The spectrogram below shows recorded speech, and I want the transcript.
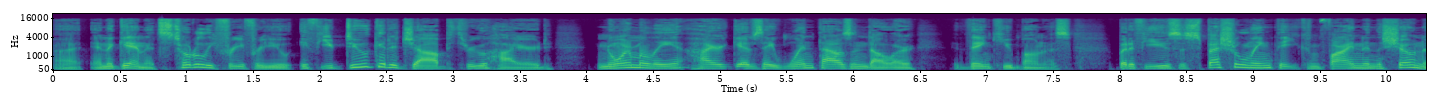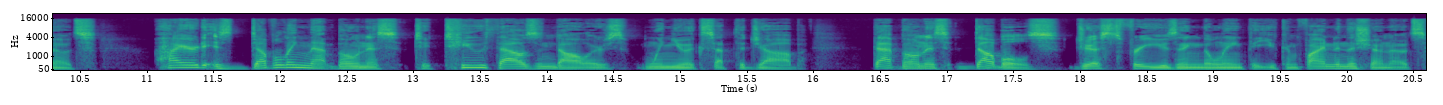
Uh, and again, it's totally free for you. If you do get a job through Hired, normally Hired gives a $1,000 thank you bonus. But if you use a special link that you can find in the show notes, Hired is doubling that bonus to $2,000 when you accept the job. That bonus doubles just for using the link that you can find in the show notes.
